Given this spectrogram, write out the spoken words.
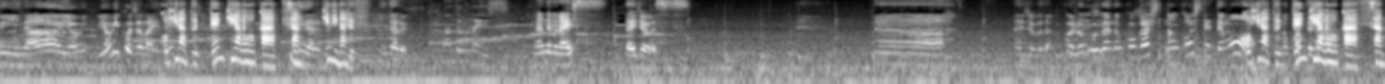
いいなぁ。よみ、よみこじゃない、ね。ごひらく、電気屋ウォーカーさん、気になる。気になる。なんでもないです。なんでもないっす。大丈夫です。あー大丈夫だ。これ録画残がし、残してても。ごひらく、電気屋ウォーカーさん、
